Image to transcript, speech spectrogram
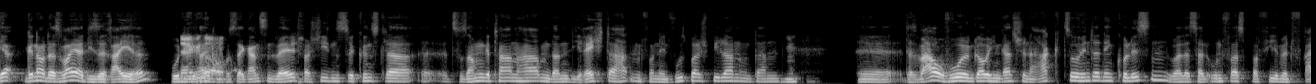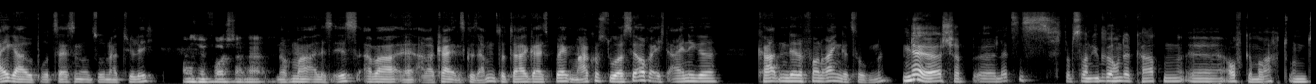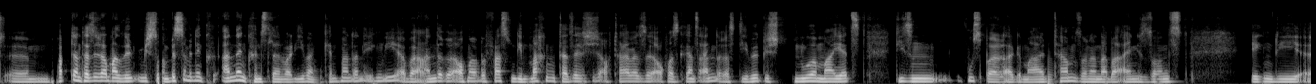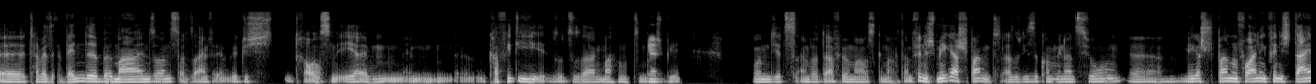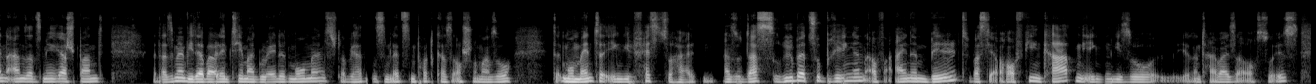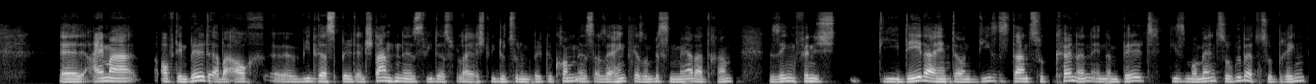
Ja, genau, das war ja diese Reihe, wo Ja, die halt genau. aus der ganzen Welt verschiedenste Künstler äh, zusammengetan haben, dann die Rechte hatten von den Fußballspielern und dann, Mhm. Äh, das war auch wohl, glaube ich, ein ganz schöner Akt so hinter den Kulissen, weil das halt unfassbar viel mit Freigabeprozessen und so natürlich Kann ich mir vorstellen, ja. nochmal alles ist. Aber, äh, aber klar, insgesamt ein total geiles Projekt. Markus, du hast ja auch echt einige Karten dir davon reingezogen, ne? Ja, ja, ich habe äh, letztens, ich glaube, es waren über 100 Karten äh, aufgemacht und ähm, habe dann tatsächlich auch mal mich so ein bisschen mit den anderen Künstlern, weil Ivan kennt man dann irgendwie, aber andere auch mal befasst und die machen tatsächlich auch teilweise auch was ganz anderes, die wirklich nur mal jetzt diesen Fußballer gemalt haben, sondern aber eigentlich sonst irgendwie äh, teilweise Wände bemalen sonst, also einfach wirklich draußen eher im, im, im Graffiti sozusagen machen zum Ja. Beispiel und jetzt einfach dafür mal was gemacht haben. Finde ich mega spannend. Also diese Kombination, äh, mega spannend. Und vor allen Dingen finde ich deinen Ansatz mega spannend. Da sind wir wieder bei dem Thema Graded Moments. Ich glaube, wir hatten es im letzten Podcast auch schon mal so, Momente irgendwie festzuhalten. Also das rüberzubringen auf einem Bild, was ja auch auf vielen Karten irgendwie so, ja dann teilweise auch so ist. Äh, einmal auf dem Bild, aber auch, äh, wie das Bild entstanden ist, wie das vielleicht, wie du zu einem Bild gekommen ist. Also da hängt ja so ein bisschen mehr da dran. Deswegen finde ich die Idee dahinter und dieses dann zu können, in einem Bild diesen Moment so rüberzubringen,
